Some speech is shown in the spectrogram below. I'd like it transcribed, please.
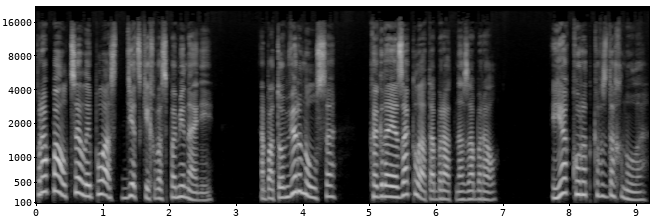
Пропал целый пласт детских воспоминаний. А потом вернулся, когда я заклад обратно забрал. Я коротко вздохнула.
